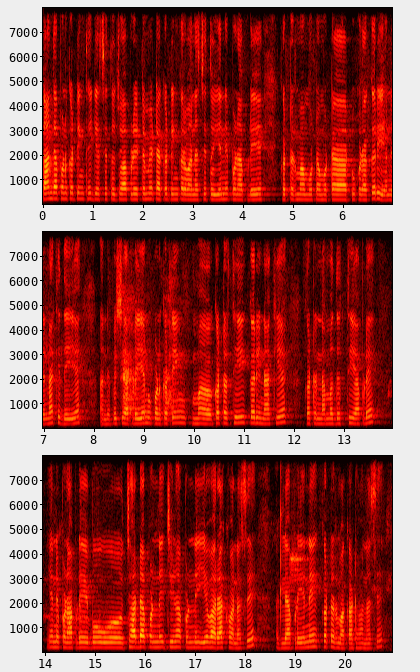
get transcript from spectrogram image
કાંદા પણ કટિંગ થઈ ગયા છે તો જો આપણે ટમેટાં કટિંગ કરવાના છે તો એને પણ આપણે કટરમાં મોટા મોટા ટુકડા કરી અને નાખી દઈએ. અને પછી આપણે એનું પણ કટિંગ કટરથી કરી નાખીએ. કટરના મદદથી આપણે એને પણ આપણે બહુ જાડા પણ નહીં, ઝીણા પણ નહીં એવા રાખવાના છે. એટલે આપણે એને કટરમાં કાઢવાના છે.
